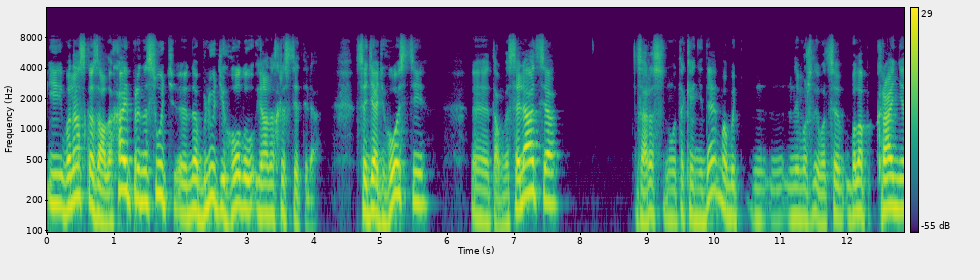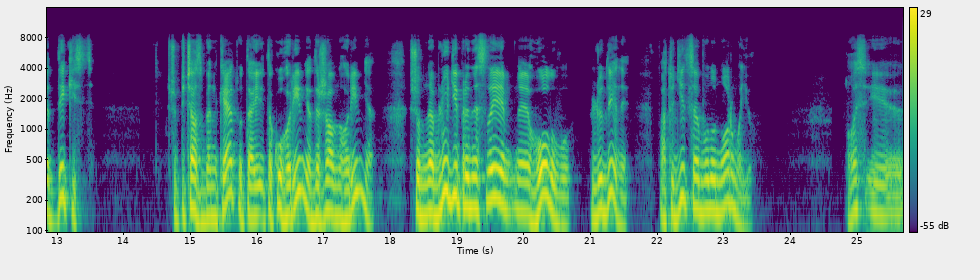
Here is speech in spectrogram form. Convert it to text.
І вона сказала: Хай принесуть на блюді голову Іоанна Хрестителя. Сидять гості, там веселяться. Зараз ну, таке ніде, мабуть, неможливо. Це була б крайня дикість, щоб під час бенкету та й такого рівня, державного рівня, щоб на блюді принесли е, голову людини. А тоді це було нормою. Ось і е,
